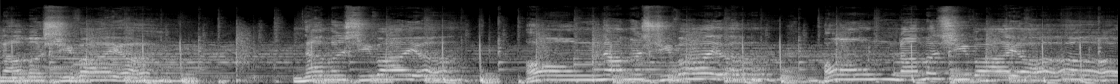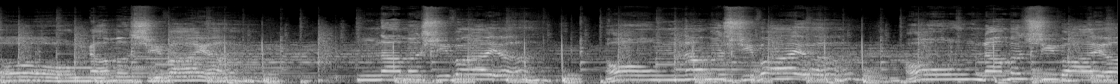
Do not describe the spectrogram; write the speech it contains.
Namah Shivaya. Namah Shivaya. Om Namah Shivaya. Om Namah Shivaya. Om Namah Shivaya. Namah Shivaya. Om Namah Shivaya. Om Namah Shivaya.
